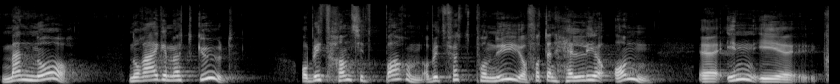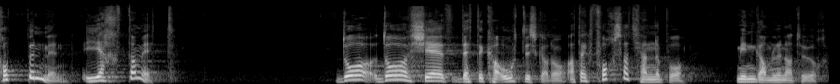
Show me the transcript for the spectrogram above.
Men nå, når jeg har møtt Gud, og blitt hans sitt barn og blitt født på ny og fått Den hellige ånd eh, inn i kroppen min, i hjertet mitt da, da skjer dette kaotiske, da, at jeg fortsatt kjenner på min gamle natur.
